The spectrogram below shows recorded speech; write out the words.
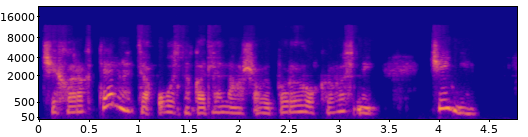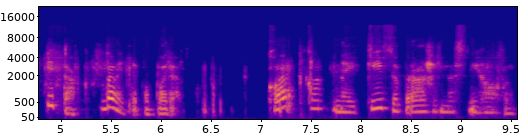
чи характерна ця ознака для нашої пори року весни, чи ні. І так, давайте по порядку. Картка, на якій зображено сніговик.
